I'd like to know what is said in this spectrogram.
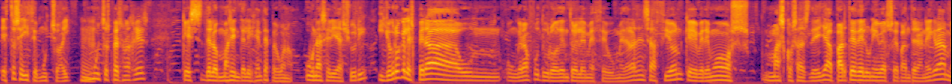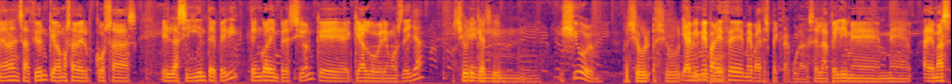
Esto se dice mucho, hay Mm. muchos personajes que es de los más inteligentes, pero bueno, una sería Shuri. Y yo creo que le espera un, un gran futuro dentro del MCU. Me da la sensación que veremos más cosas de ella, aparte del universo de Pantera Negra, me da la sensación que vamos a ver cosas en la siguiente peli. Tengo la impresión que, que algo veremos de ella. Shuri que sí. En- Sure. Y a mí me parece, me parece espectacular. O sea, la peli me, me- Además,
